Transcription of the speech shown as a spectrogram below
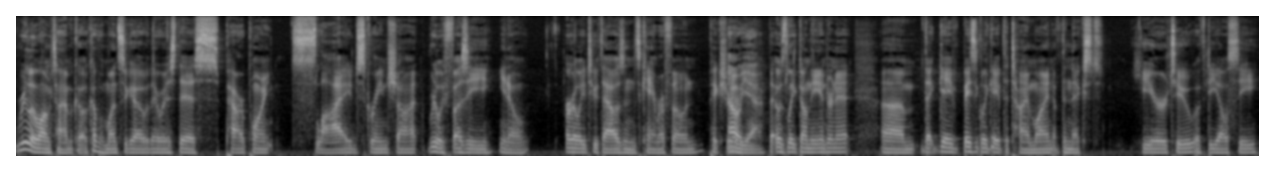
really long time ago, a couple months ago, there was this PowerPoint slide screenshot, really fuzzy, you know, early 2000s camera phone picture. Oh, yeah. that was leaked on the internet. Um, that gave basically gave the timeline of the next year or two of DLC,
